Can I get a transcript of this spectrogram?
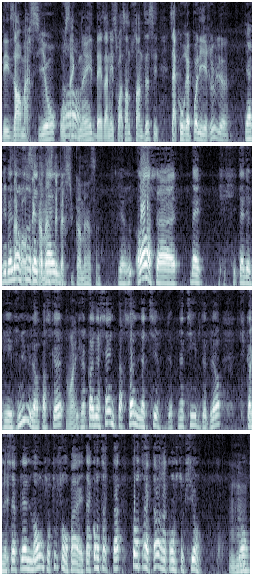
des arts martiaux au Ah. Saguenay des années 60-70, c'est- ça courait pas les rues, là. J'arrivais Ça là en passait comment? C'était 113. perçu comment, ça? Ah, ça. Ben, c'était le bienvenu, là, parce que Ouais. je connaissais une personne native de, native de là, qui connaissait plein de monde, surtout son père. Il était contracteur, contracteur en construction. Mhm. Donc,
